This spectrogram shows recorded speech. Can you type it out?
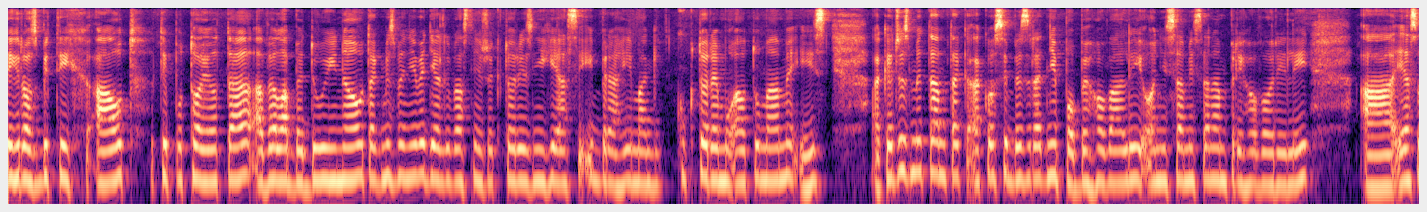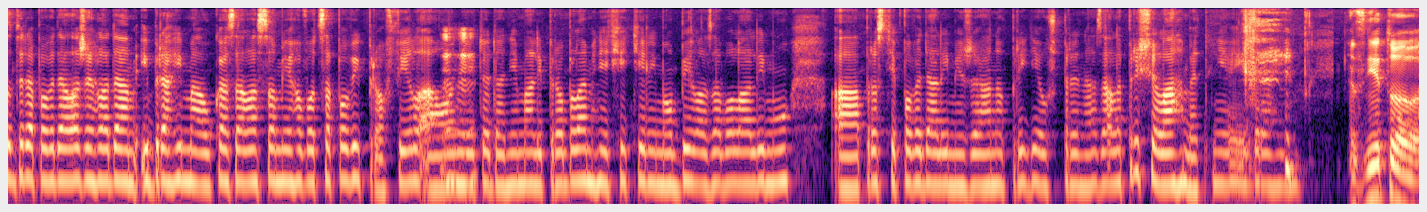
tých rozbitých aut typu Toyota a veľa beduínov, tak my sme nevedeli vlastne, že ktorý z nich je asi Ibrahim a ku ktorému autu máme ísť. A keďže sme tam tak ako si bezradne pobehovali, oni sami sa nám prihovorili a ja som teda povedala, že hľadám Ibrahima, ukázala som jeho WhatsAppový profil a oni mm-hmm. teda nemali problém, hneď chytili mobil a zavolali mu a proste povedali mi, že áno, príde už pre nás. Ale prišiel Ahmed, nie Ibrahim. Znie to e,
